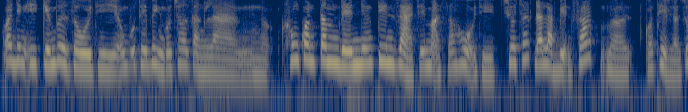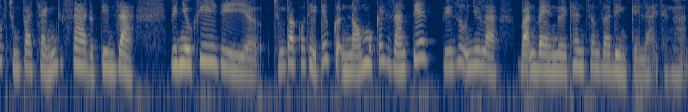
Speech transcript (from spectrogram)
Qua những ý kiến vừa rồi thì ông Vũ Thế Bình có cho rằng là không quan tâm đến những tin giả trên mạng xã hội thì chưa chắc đã là biện pháp mà có thể là giúp chúng ta tránh xa được tin giả. Vì nhiều khi thì ờ, chúng ta có thể tiếp cận nó một cách gián tiếp, ví dụ như là bạn bè người thân trong gia đình kể lại chẳng hạn.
